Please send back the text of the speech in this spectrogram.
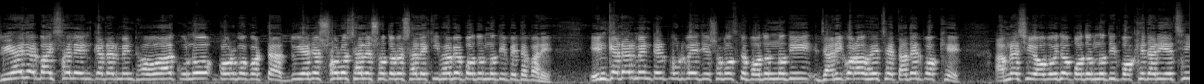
দুই হাজার বাইশ সালে এনক্যাডারমেন্ট হওয়া কোনো কর্মকর্তা দুই হাজার ষোলো সালে সতেরো সালে কীভাবে পদোন্নতি পেতে পারে? ইনক্যাডারমেন্টের পূর্বে যে সমস্ত পদোন্নতি জারি করা হয়েছে তাদের পক্ষে আমরা সেই অবৈধ পদোন্নতির পক্ষে দাঁড়িয়েছি।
